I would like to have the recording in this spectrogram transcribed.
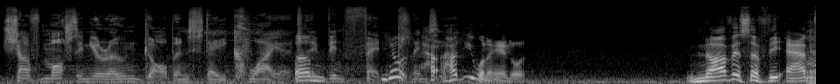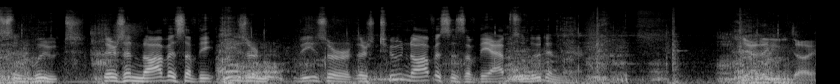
Shove moss in your own gob and stay quiet. Um, They've been fed You know, plenty. how, how do you want to handle it? Novice of the absolute. There's a novice of the. These are these are. There's two novices of the absolute in there. Yeah, they need to die.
